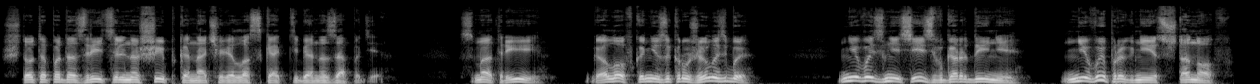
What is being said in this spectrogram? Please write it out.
Что-то подозрительно шибко начали ласкать тебя на Западе. Смотри, головка не закружилась бы. Не вознесись в гордыне, не выпрыгни из штанов.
